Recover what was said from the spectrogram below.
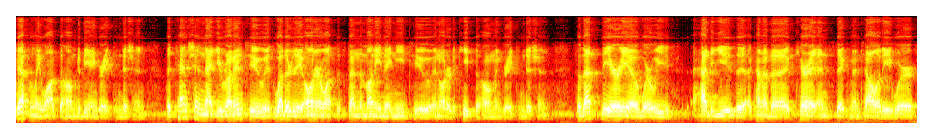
definitely want the home to be in great condition. The tension that you run into is whether the owner wants to spend the money they need to in order to keep the home in great condition. So that's the area where we've had to use a kind of a carrot and stick mentality where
